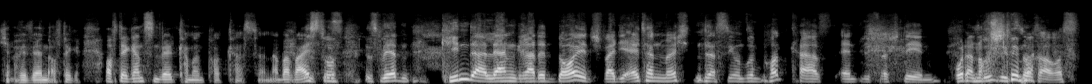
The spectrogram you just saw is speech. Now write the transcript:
ja, wir werden auf der, auf der ganzen Welt kann man Podcast hören. Aber weißt du, es werden Kinder lernen gerade Deutsch, weil die Eltern möchten, dass sie unseren Podcast endlich verstehen. Oder noch so schlimmer, aus.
